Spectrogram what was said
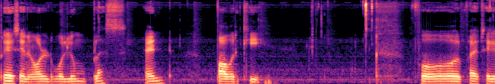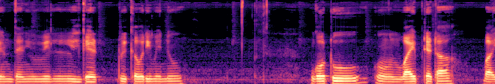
press and hold volume plus and power key. For 5 seconds then you will get recovery menu. Go to on wipe data by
